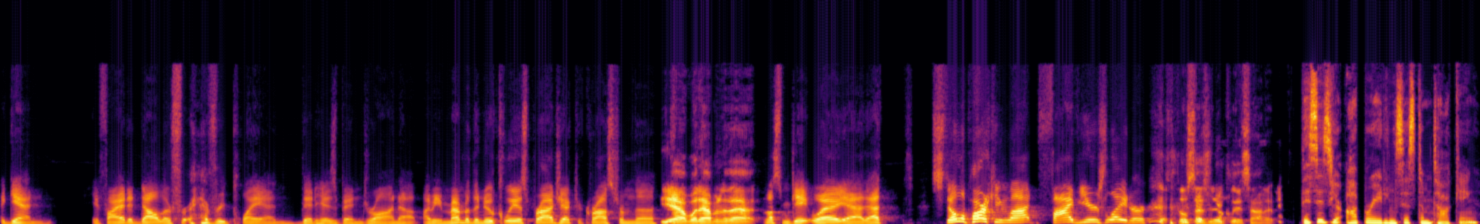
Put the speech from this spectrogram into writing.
again, if I had a dollar for every plan that has been drawn up, I mean, remember the Nucleus project across from the yeah, what happened to that? Across from Gateway, yeah, that still a parking lot. Five years later, still says Nucleus on it. This is your operating system talking,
